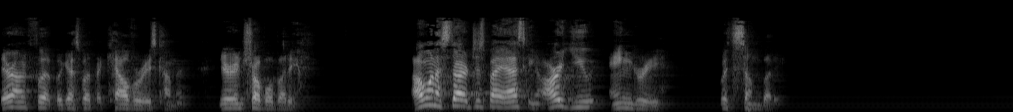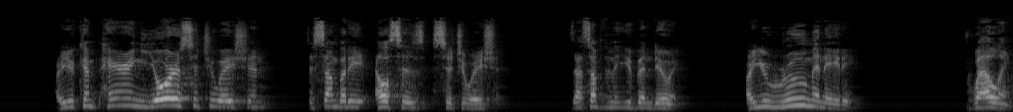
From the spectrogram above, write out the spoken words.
they're on foot, but guess what? The cavalry's coming. You're in trouble, buddy. I want to start just by asking Are you angry with somebody? Are you comparing your situation to somebody else's situation? Is that something that you've been doing? Are you ruminating, dwelling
